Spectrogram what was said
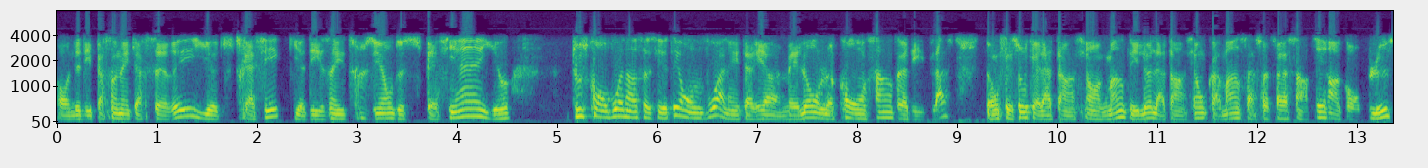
On a des personnes incarcérées, il y a du trafic, il y a des intrusions de stupéfiants, il y a tout ce qu'on voit dans la société, on le voit à l'intérieur, mais là, on le concentre à des places. Donc, c'est sûr que la tension augmente et là, la tension commence à se faire sentir encore plus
